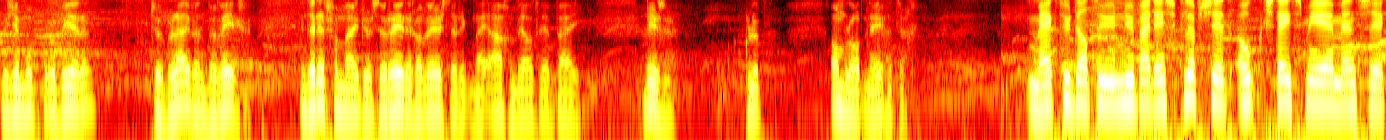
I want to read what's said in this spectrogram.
dus je moet proberen te blijven bewegen. En dat is voor mij dus de reden geweest dat ik mij aangemeld heb bij deze club, Omloop 90. Merkt u dat u nu bij deze club zit ook steeds meer mensen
